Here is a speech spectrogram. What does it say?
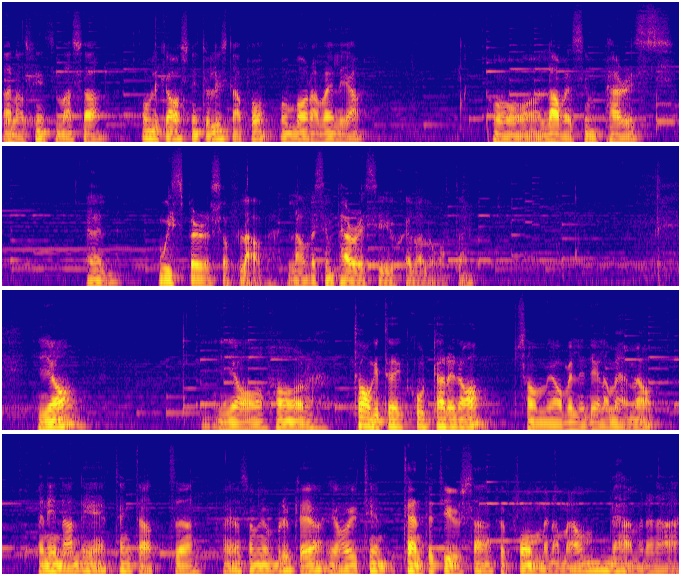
Annars finns det massa olika avsnitt att lyssna på och bara välja. På Lovers in Paris. Whispers of Love. Love is in Paris är ju själva låten. Ja, jag har tagit ett kort här idag som jag ville dela med mig av. Men innan det tänkte jag att, eh, ja, som jag brukar göra, jag har ju tänt ett ljus här för att påminna mig om det här med den här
